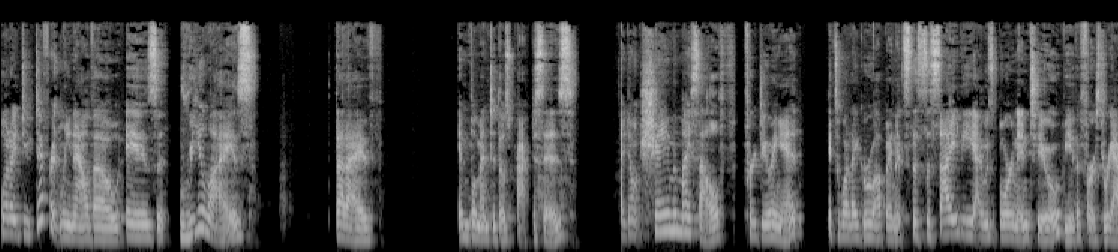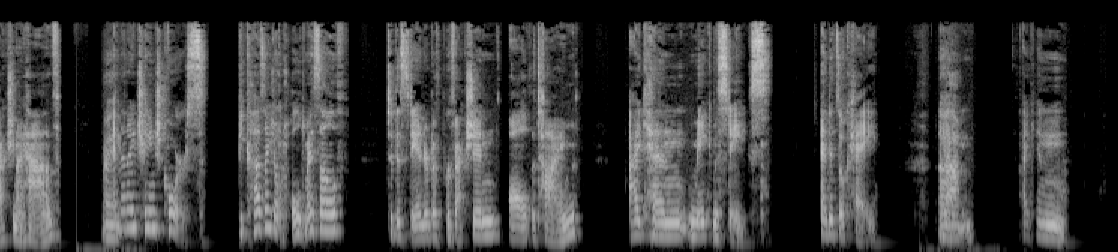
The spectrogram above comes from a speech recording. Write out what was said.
What I do differently now, though, is realize that I've implemented those practices. I don't shame myself for doing it. It's what I grew up in. It's the society I was born into, be the first reaction I have. Right. And then I change course. Because I don't hold myself to the standard of perfection all the time, I can make mistakes and it's okay. Yeah. Um, I can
